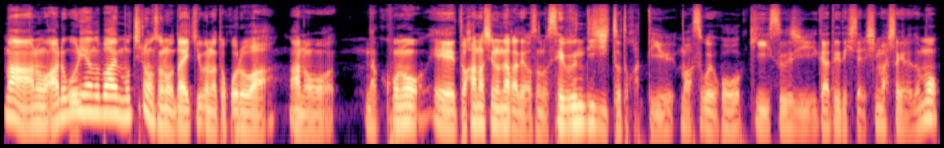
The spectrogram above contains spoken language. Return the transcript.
まあ、あの、 Algolia の場合、もちろんその大規模なところは、あの、なんかこの、えっ、ー、と、話の中ではその seven digit とかっていう、まあすごい大きい数字が出てきたりしましたけれども、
